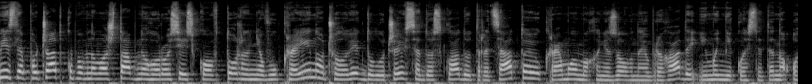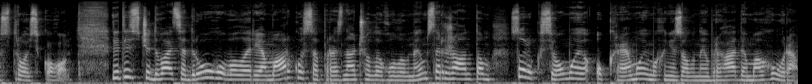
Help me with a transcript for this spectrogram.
Після початку повномасштабного російського вторгнення в Україну чоловік долучився до складу 30-ї окремої механізованої бригади імені Костянтина Острозького. 2022-го Валерія Маркуса призначили головним сержантом 47-ї окремої механізованої бригади Магура.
